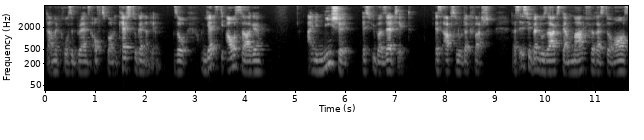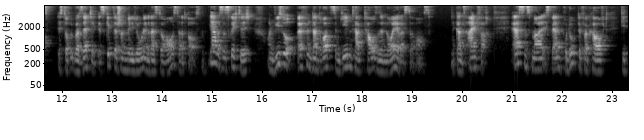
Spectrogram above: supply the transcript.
damit große Brands aufzubauen und Cash zu generieren. So, und jetzt die Aussage, eine Nische ist übersättigt, ist absoluter Quatsch. Das ist wie wenn du sagst, der Markt für Restaurants ist doch übersättigt. Es gibt ja schon Millionen Restaurants da draußen. Ja, das ist richtig. Und wieso öffnen dann trotzdem jeden Tag tausende neue Restaurants? Ganz einfach. Erstens mal, es werden Produkte verkauft, die,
